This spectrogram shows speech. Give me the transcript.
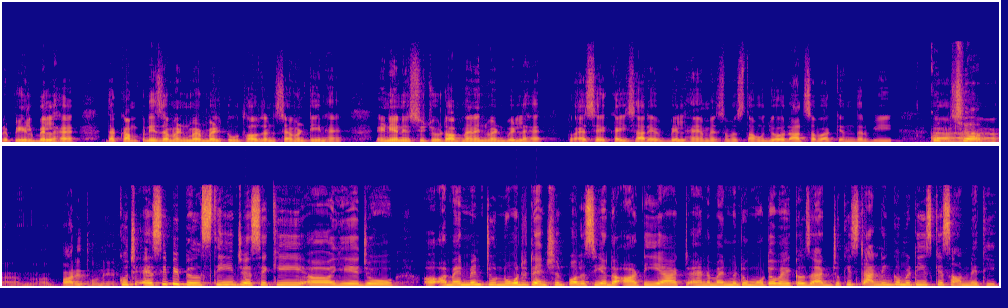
repeal bill है द कंपनीज़ अमेंडमेंट बिल 2017 है Indian institute of management bill है तो ऐसे कई सारे बिल हैं मैं समझता हूँ जो राज्यसभा के अंदर भी कुछ पारित होने कुछ ऐसी भी बिल्स थी जैसे कि ये जो amendment to no detention policy under RT act and amendment to motor vehicles act जो कि स्टैंडिंग कमेटीज के सामने थी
